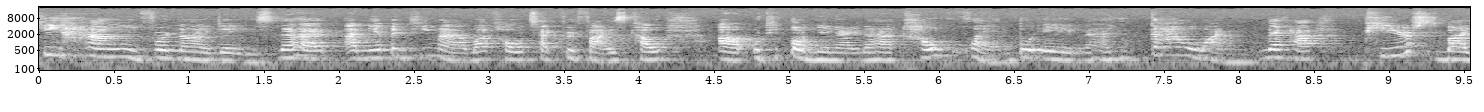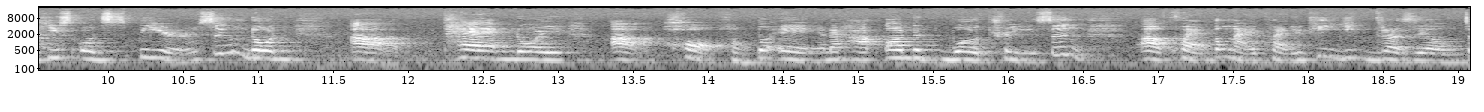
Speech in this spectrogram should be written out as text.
he hung for nine days นะคะอันนี้เป็นที่มาว่าเขา sacrifice เขาอ่าอุทิศตนยังไงนะคะเขาแขวนตัวเองนะคะอยู่ 9 วันนะคะ pierced by his own spear ซึ่งโดนแทงโดยหอกของตัวเองนะคะ on the world tree ซึ่งแขวนตรงไหนแขวนอยู่ที่ยิกดราซิลจ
